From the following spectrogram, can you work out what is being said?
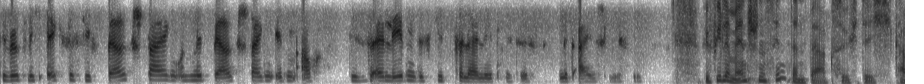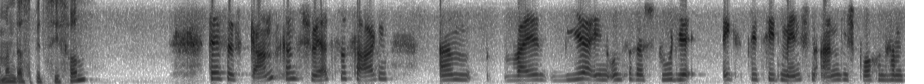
die wirklich exzessiv Bergsteigen und mit Bergsteigen eben auch dieses Erleben des Gipfelerlebnisses mit einschließen. Wie viele Menschen sind denn bergsüchtig? Kann man das beziffern? Das ist ganz, ganz schwer zu sagen, ähm, weil wir in unserer Studie explizit Menschen angesprochen haben,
